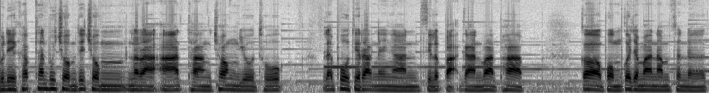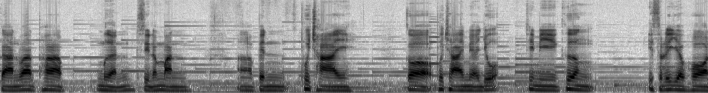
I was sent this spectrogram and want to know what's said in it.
วัสดีครับท่านผู้ชมที่ชมนาราอาร์ตทางช่อง YouTube และผู้ที่รักในงานศิลปะการวาดภาพ ก็ผมก็จะมานำเสนอการวาดภาพเหมือนสีน้ำมันเป็นผู้ชาย ก็ผู้ชายมีอายุที่มีเครื่องอิสริยาภร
